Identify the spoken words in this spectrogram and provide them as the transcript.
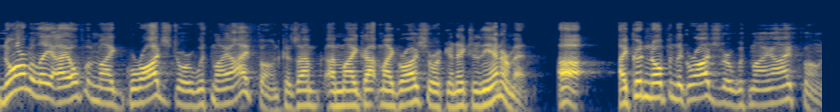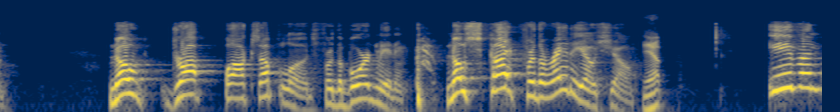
normally I open my garage door with my iPhone because I'm, I'm I got my garage door connected to the internet. Uh, I couldn't open the garage door with my iPhone. No Dropbox uploads for the board meeting. no Skype for the radio show. Yep. Even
